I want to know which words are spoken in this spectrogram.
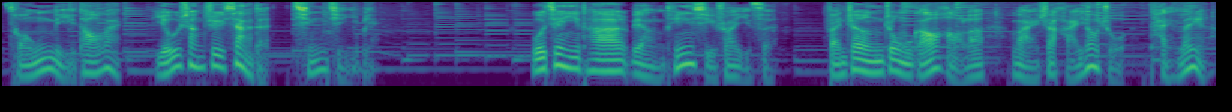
从里到外、由上至下的清洁一遍。我建议他两天洗刷一次，反正中午搞好了，晚上还要煮，太累了。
